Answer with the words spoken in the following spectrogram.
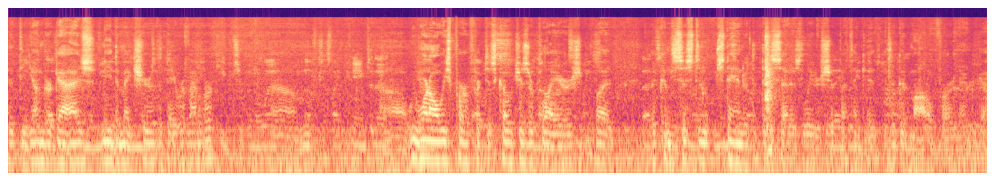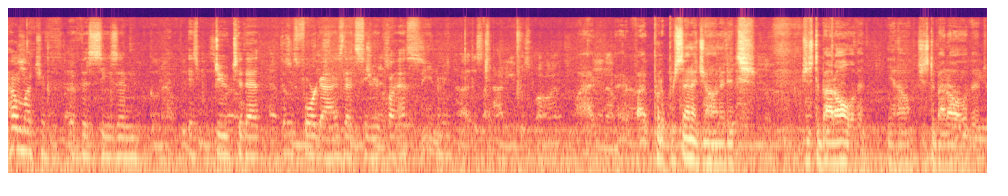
that the younger guys need to make sure that they remember. Um, uh, we weren't always perfect as coaches or players, but the consistent standard that they set as leadership, I think, is, is a good model for our younger guys. How much of, of this season is due to that those four guys, that senior class? I mean, I, if I put a percentage on it, it's just about all of it. You know, just about all of it.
